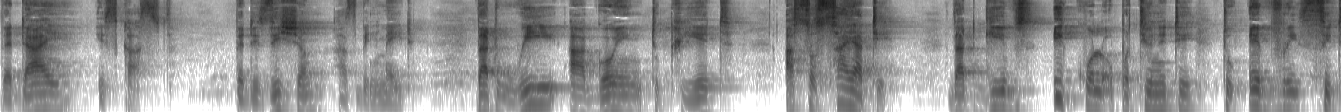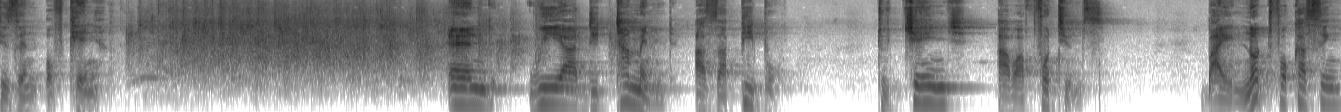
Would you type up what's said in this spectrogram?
the die is cast. The decision has been made that we are going to create a society that gives equal opportunity to every citizen of Kenya. And we are determined as a people to change our fortunes by not focusing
